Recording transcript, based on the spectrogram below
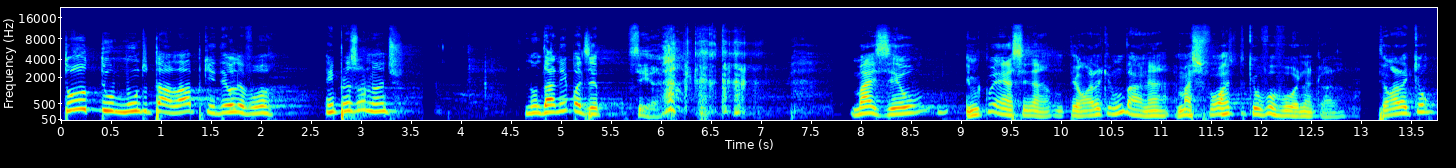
Todo mundo está lá porque Deus levou. É impressionante. Não dá nem para dizer. Mas eu, e me conhece, né? Tem hora que não dá, né? É mais forte do que o vovô, né, cara? Tem hora que eu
